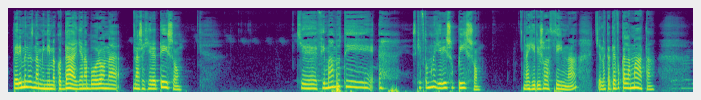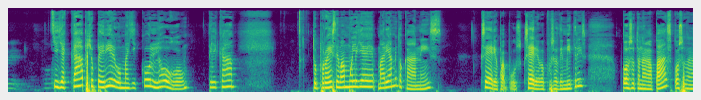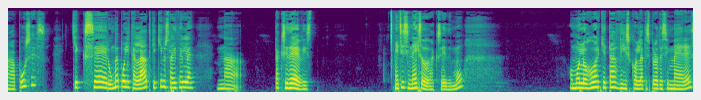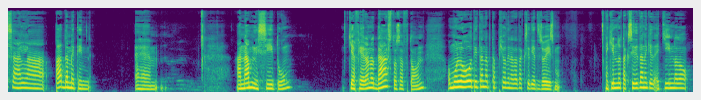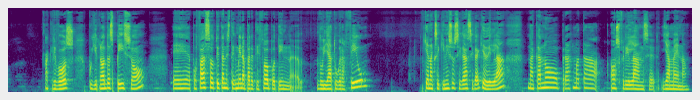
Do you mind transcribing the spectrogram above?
περίμενες να μην είμαι κοντά για να μπορώ να, να σε χαιρετήσω; Και θυμάμαι ότι ε, σκεφτόμουν να γυρίσω πίσω, να γυρίσω Αθήνα και να κατέβω Καλαμάτα. Και για κάποιο περίεργο μαγικό λόγο, τελικά το προέστημά μου έλεγε «Μαρία μην το κάνεις». Ξέρει ο παππούς, ξέρει ο παππούς ο Δημήτρης πόσο τον αγαπάς, πόσο τον αγαπούσες και ξέρουμε πολύ καλά ότι και εκείνος θα ήθελε να ταξιδεύεις. Έτσι συνέχισα το ταξίδι μου. Ομολογώ αρκετά δύσκολα τις πρώτες ημέρες, αλλά πάντα με την ανάμνησή του και αφιερώνοντάς το σε αυτόν, ομολογώ ότι ήταν από τα πιο δυνατά ταξίδια της ζωής μου. Εκείνο το ταξίδι ήταν και εκείνο ακριβώς που γυρνώντας πίσω ε, αποφάσισα ότι ήταν η στιγμή να παραιτηθώ από την ε, δουλειά του γραφείου και να ξεκινήσω σιγά σιγά και δειλά να κάνω πράγματα ως freelancer για μένα.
